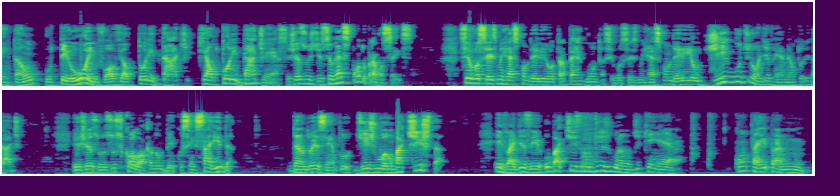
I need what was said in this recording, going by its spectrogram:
Então, o teor envolve autoridade. Que autoridade é essa? Jesus disse: Eu respondo para vocês. Se vocês me responderem outra pergunta, se vocês me responderem, eu digo de onde vem a minha autoridade. E Jesus os coloca no beco sem saída dando o exemplo de João Batista. E vai dizer: o batismo de João, de quem era? Conta aí para mim.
